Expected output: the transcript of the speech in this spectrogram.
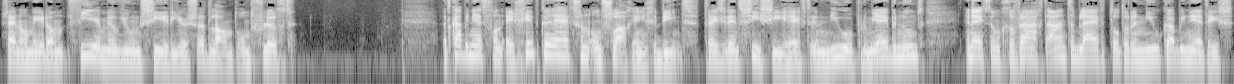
zijn al meer dan 4 miljoen Syriërs het land ontvlucht. Het kabinet van Egypte heeft zijn ontslag ingediend. President Sisi heeft een nieuwe premier benoemd en heeft hem gevraagd aan te blijven tot er een nieuw kabinet is.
